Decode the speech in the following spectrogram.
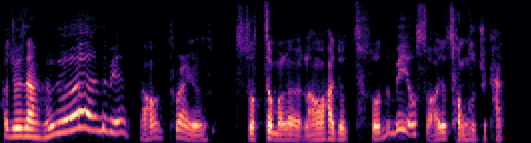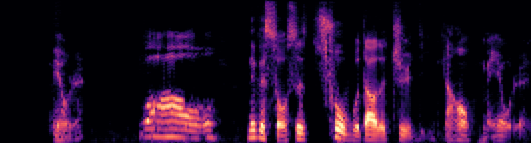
他就这样啊那边，然后突然有人说：“怎么了？”然后他就说：“那边有手。”他就冲出去看，没有人。哇哦！那个手是触不到的距离，然后没有人。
